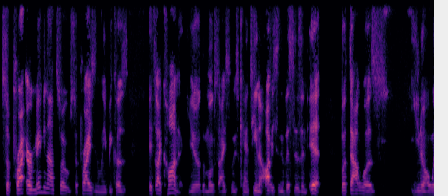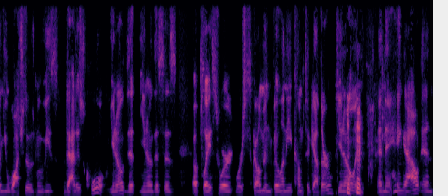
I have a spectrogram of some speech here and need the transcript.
surprise, or maybe not so surprisingly, because it's iconic. You know, the Mos Eisley's Cantina. Obviously, this isn't it, but that was, you know, when you watch those movies, that is cool. You know that you know this is a place where where scum and villainy come together. You know, and and they hang out. And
